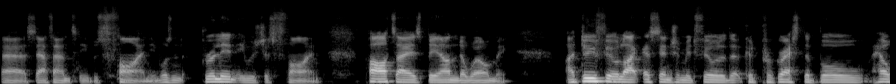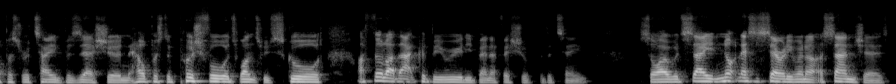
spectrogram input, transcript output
uh, Southampton. He was fine. He wasn't brilliant. He was just fine. Partey has been underwhelming. I do feel like a central midfielder that could progress the ball, help us retain possession, help us to push forwards once we've scored. I feel like that could be really beneficial for the team. So I would say not necessarily Renato Sanches,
